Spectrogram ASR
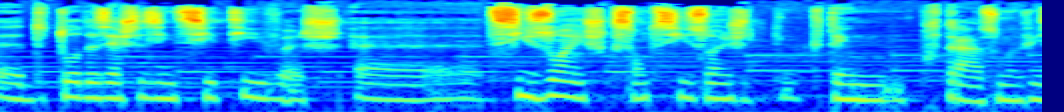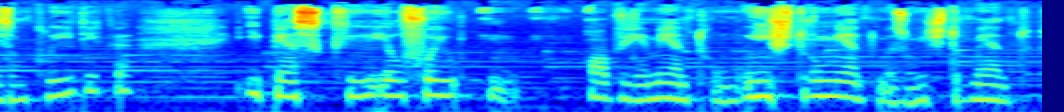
uh, de todas estas iniciativas, uh, decisões que são decisões de, que têm por trás uma visão política, e penso que ele foi obviamente, um instrumento, mas um instrumento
